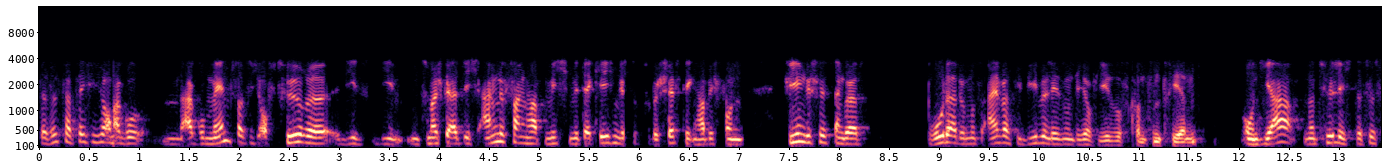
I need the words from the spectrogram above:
das ist tatsächlich auch ein Argument, was ich oft höre. Die, die, zum Beispiel, als ich angefangen habe, mich mit der Kirchengeschichte zu beschäftigen, habe ich von vielen Geschwistern gehört, Bruder, du musst einfach die Bibel lesen und dich auf Jesus konzentrieren. Und ja, natürlich, das ist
